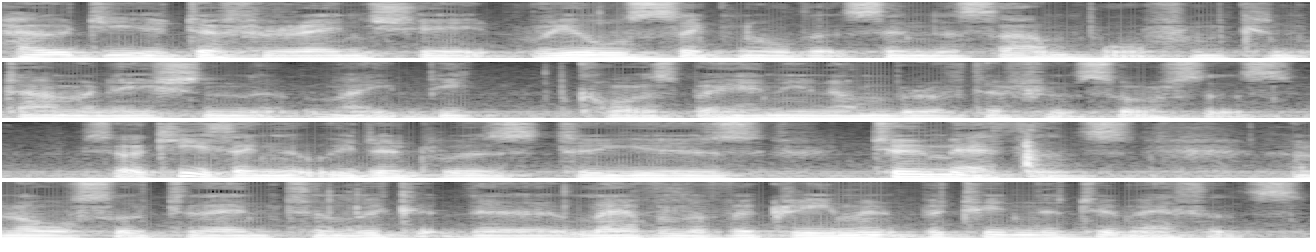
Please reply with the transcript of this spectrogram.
how do you differentiate real signal that's in the sample from contamination that might be caused by any number of different sources? So a key thing that we did was to use two methods and also to then to look at the level of agreement between the two methods.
